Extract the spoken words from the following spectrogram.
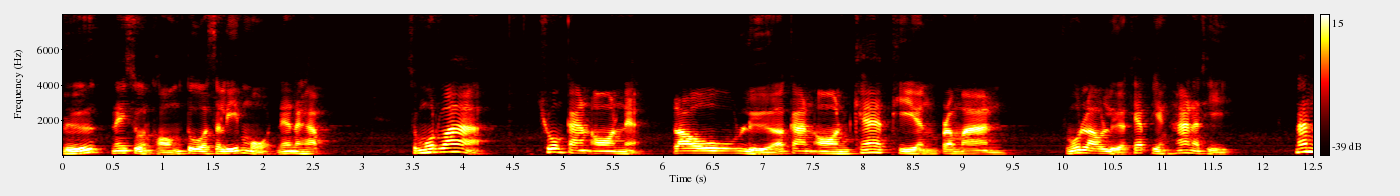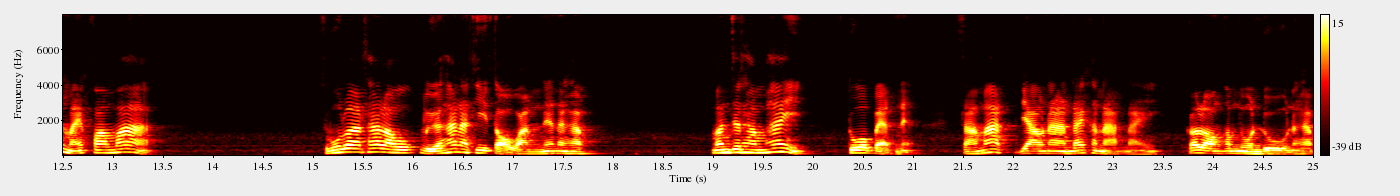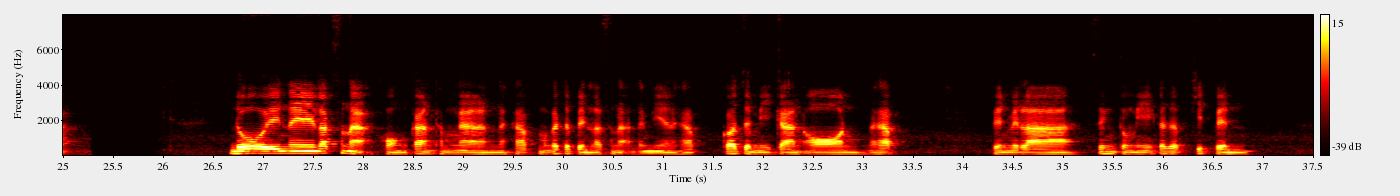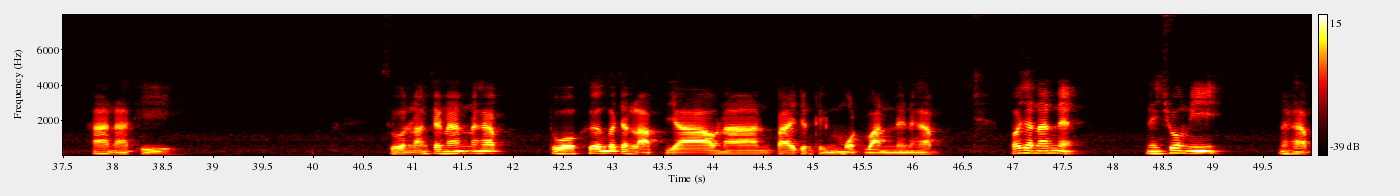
หรือในส่วนของตัว sleep mode เนี่ยนะครับ สมมุติว่าช่วงการออนเนี่ยเราเหลือการออนแค่เพียงประมาณ สมมุติเราเหลือแค่เพียง 5 นาที นั่นหมายความว่า สมมุติว่าถ้าเราเหลือ 5 นาทีต่อวันเนี่ยนะครับ มันจะทำให้ตัวแบตเนี่ยสามารถยาวนานได้ขนาดไหน ก็ลองคำนวณดูนะครับ โดยในลักษณะของการทำงานนะครับ มันก็จะเป็นลักษณะดังนี้นะครับ ก็จะมีการออนนะครับ เป็นเวลาซึ่งตรงนี้ก็จะคิดเป็น 5 นาที ส่วนหลังจากนั้นนะครับ ตัวเครื่องก็จะหลับยาวนานไปจนถึงหมดวันเลยนะครับ เพราะฉะนั้นเนี่ยในช่วงนี้นะครับ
